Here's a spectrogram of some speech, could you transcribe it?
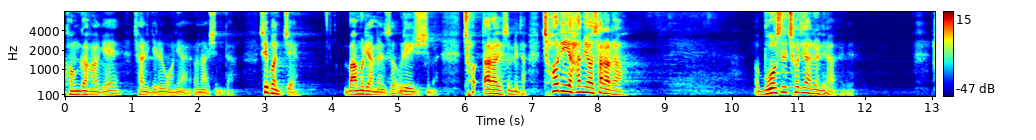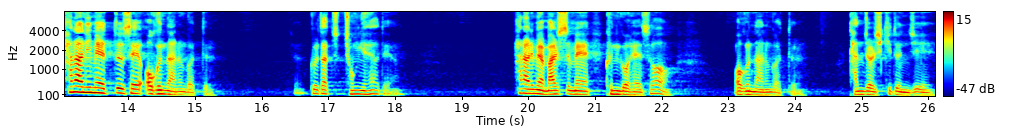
건강하게 살기를 원하신다. 세 번째 마무리하면서 우리에게 주신 말 따라하겠습니다. 처리하며 살아라. 무엇을 처리하느냐? 하나님의 뜻에 어긋나는 것들. 그걸 다 정리해야 돼요. 하나님의 말씀에 근거해서 어긋나는 것들 단절시키든지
